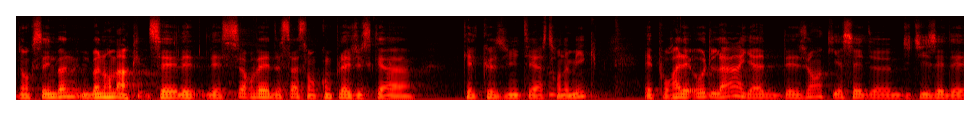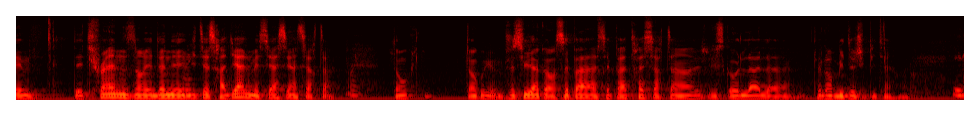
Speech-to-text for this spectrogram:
Donc c'est une bonne, une bonne remarque. Les, les surveys de ça sont complets jusqu'à quelques unités astronomiques. Et pour aller au-delà, il y a des gens qui essaient d'utiliser des, des, trends dans les données de vitesse radiale, mais c'est assez incertain. Donc donc oui, je suis d'accord, ce n'est pas, pas très certain jusqu'au-delà de, l'orbite de Jupiter. Et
